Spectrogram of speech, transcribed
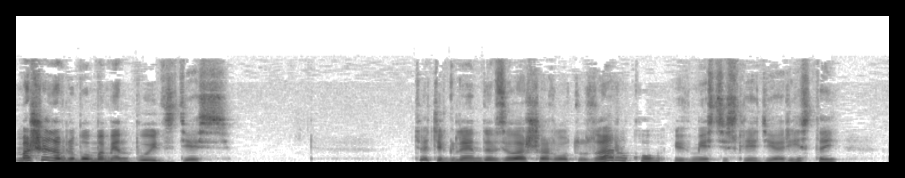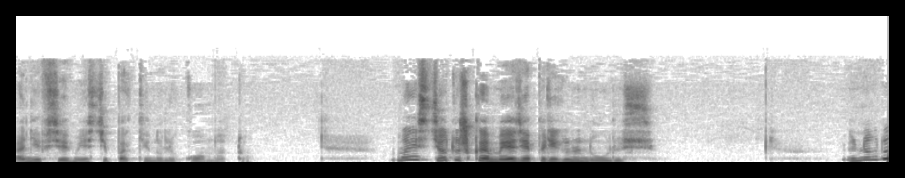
машина в любой момент будет здесь». Тетя Гленда взяла Шарлотту за руку, и вместе с леди Аристой они все вместе покинули комнату. Мы с тетушкой Меди переглянулись. «Иногда,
